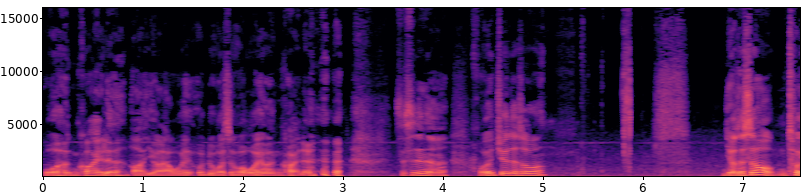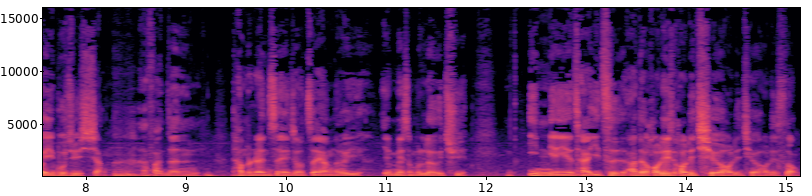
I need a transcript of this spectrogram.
我很快乐哦。有啦，我我如果是我，我也很快乐。只是呢，我会觉得说。有的时候我们退一步去想，啊，反正他们人生也就这样而已，也没什么乐趣。一年也才一次，啊，得好你好你切，好你切，好你送，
